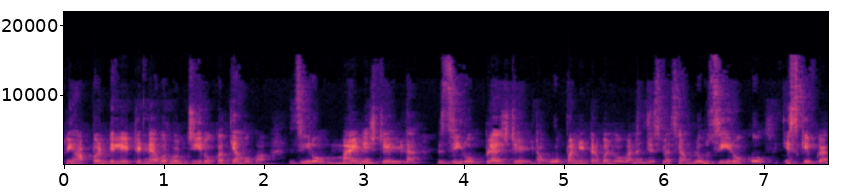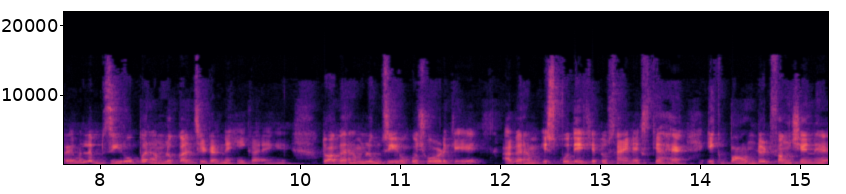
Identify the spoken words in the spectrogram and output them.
तो यहाँ पर डिलीटेड नेबरहुड ज़ीरो का क्या होगा? Zero minus delta zero plus delta open interval होगा ना, जिसमें से हम लोग ज़ीरो को स्किप कर रहे हैं मतलब ज़ीरो पर हम लोग कंसिडर नहीं करेंगे। तो अगर हम लोग ज़ीरो को छोड़ के अगर हम इसको देखें तो साइन एक्स क्या है? एक बाउंडेड फ़ंक्शन है।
